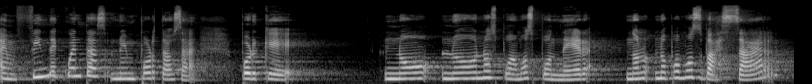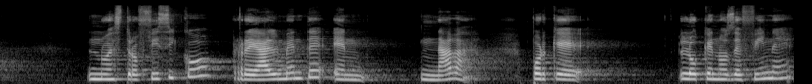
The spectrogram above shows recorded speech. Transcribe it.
en fin de cuentas, no importa, o sea, porque no, no nos podemos poner, no, no podemos basar nuestro físico realmente en nada, porque lo que nos define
